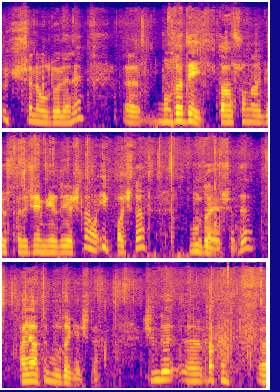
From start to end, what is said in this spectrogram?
3 sene oldu ölene. E, burada değil. Daha sonra göstereceğim yerde yaşadı ama ilk başta burada yaşadı. Hayatı burada geçti. Şimdi e, bakın e,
